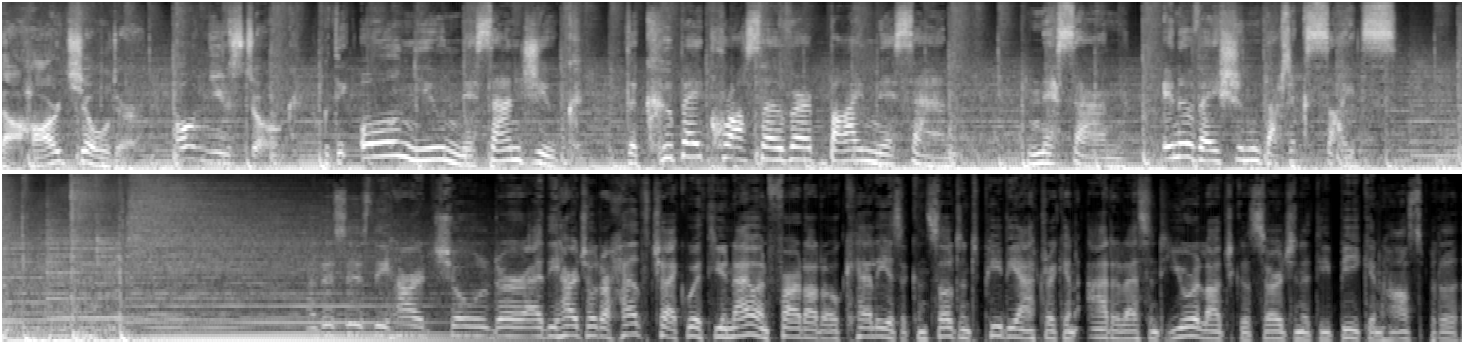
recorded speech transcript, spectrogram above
The Hard Shoulder on Newstalk. With the all new Nissan Juke, the coupe crossover by Nissan. Nissan, innovation that excites. Hard Shoulder, uh, the Hard Shoulder Health Check with you now. And Fardod O'Kelly is a consultant paediatric and adolescent urological surgeon at the Beacon Hospital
